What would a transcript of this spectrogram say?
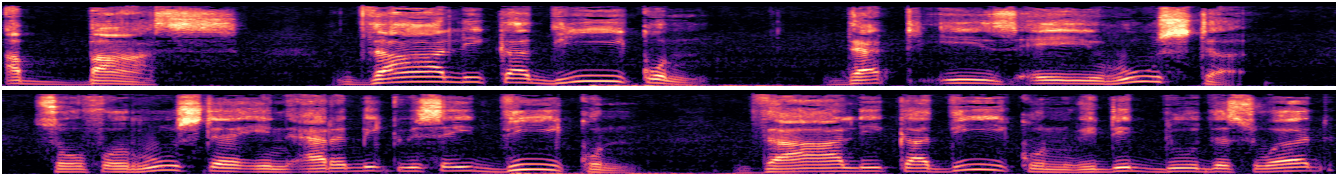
Abbas. Dhalika dikun. That is a rooster. So for rooster in Arabic we say dikun. Dhalika dikun. We did do this word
